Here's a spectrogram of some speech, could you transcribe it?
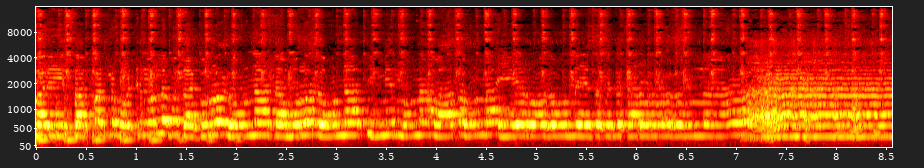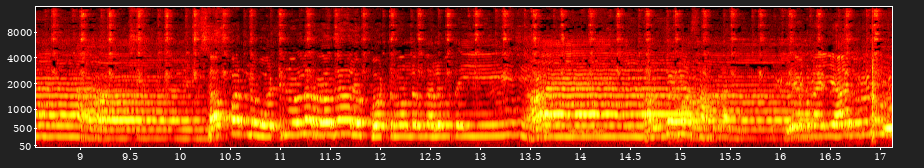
మరి తప్ప కొట్టిన దగ్గు రోగం ఉన్నా దమ్ము రోగం ఉన్నా తిమ్మిర్లు ఉన్నా వాత ఉన్నా ఏ రోగం ఉన్నా ఎంత పెద్ద కరోనా రోగం ఉన్నా. చప్పట్లు కొట్టిన వాళ్ళ రోగాలు కొట్టిన వాళ్ళకు తలుగుతాయి అంతగా సంప్రదాయం. దేవుడయ్యా గురుడు,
